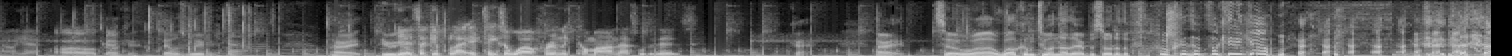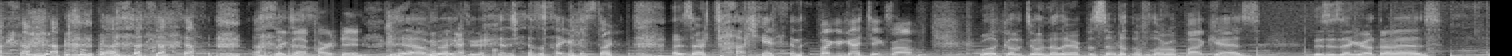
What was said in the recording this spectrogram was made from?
Oh yeah. Oh, okay. Okay, that was weird. Yeah. All right, here we Yeah, go. it's like in black. It takes a while for him to come on. That's what it is. All right. So, uh, welcome to another episode of the. Where the fuck did he go? Leave that part in. Yeah, I'm going to. It's just like I start, I start talking, and the fucking guy takes off. Welcome to another episode of the Flow Roll Podcast. This is Edgar otra vez,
